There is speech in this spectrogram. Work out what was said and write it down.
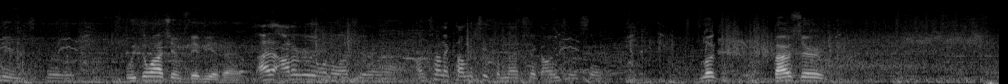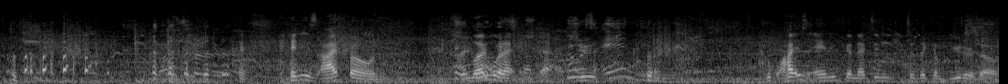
business, but We can watch Amphibia then. I, I don't really want to watch it right now. I'm trying to commentate the match like on so Look, Bowser. and his iPhone. Look what I. Who's. Andy? Why is Andy connecting to the computer though?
